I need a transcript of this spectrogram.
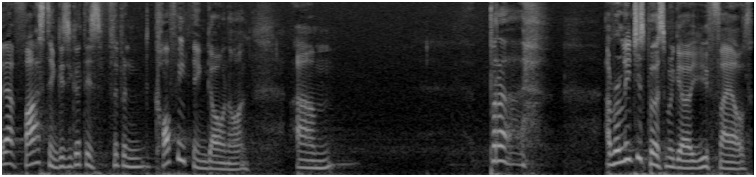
without fasting because you've got this flipping coffee thing going on. Um, but a, a religious person would go, You failed.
